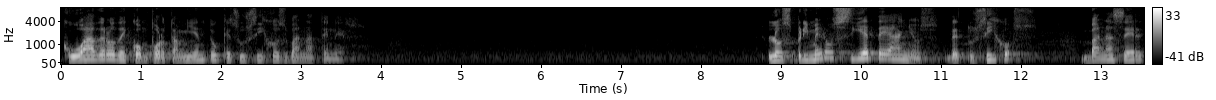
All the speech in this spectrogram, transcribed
cuadro de comportamiento que sus hijos van a tener. Los primeros siete años de tus hijos van a ser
